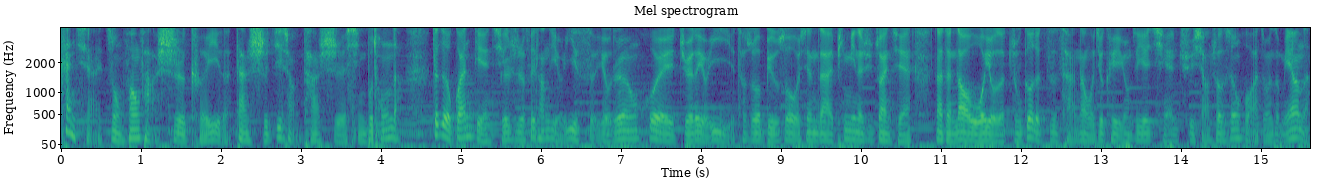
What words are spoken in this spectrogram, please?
看起来这种方法是可以的，但实际上它是行不通的。这个观点其实是非常的有意思。有的人会觉得有意义。他说，比如说我现在拼命的去赚钱，那等到我有了足够的资产，那我就可以用这些钱去享受生活啊，怎么怎么样的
